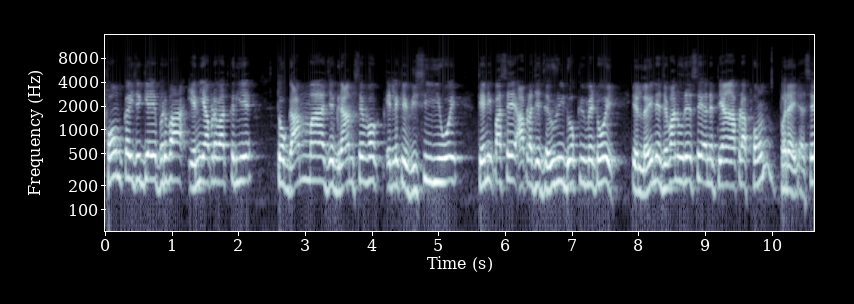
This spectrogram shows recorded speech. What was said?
ફોર્મ કઈ જગ્યાએ ભરવા એની આપણે વાત કરીએ, તો ગામમાં જે ગ્રામ સેવક એટલે કે વીસીઈ હોય તેની પાસે આપણા જે જરૂરી ડોક્યુમેન્ટ હોય એ લઈને જવાનું રહેશે અને ત્યાં આપણા ફોર્મ ભરાઈ જશે.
